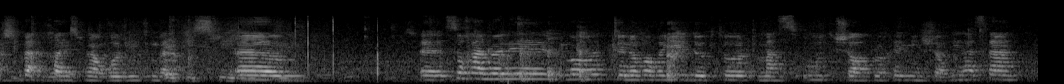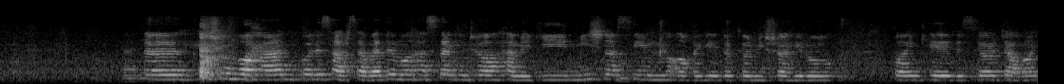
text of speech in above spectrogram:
ببخشید. ب- خواهش می‌کنم قربونتون برم. سخنران ما جناب آقای دکتر مسعود شاهرخ میرشاهی هستند. اه، ایشون واقعا گل سرسبد ما هستن اینجا همگی می‌شناسیم. آقای دکتر میرشاهی رو با اینکه بسیار جوان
